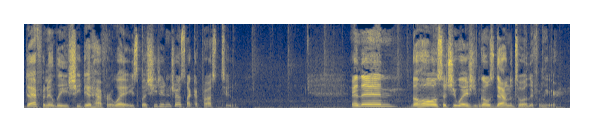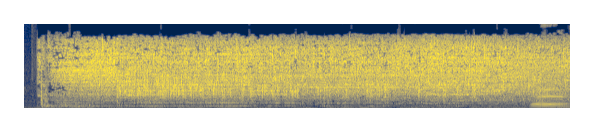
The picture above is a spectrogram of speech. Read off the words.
Definitely, she did have her ways, but she didn't dress like a prostitute. And then the whole situation goes down the toilet from here. Yeah.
